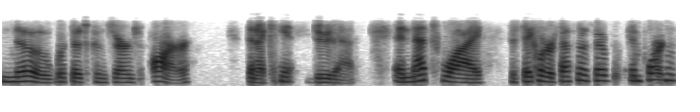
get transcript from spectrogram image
know what those concerns are, then I can't do that. And that's why the stakeholder assessment is so important,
